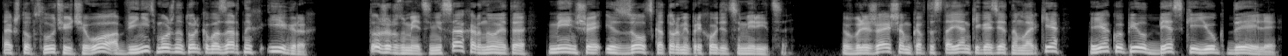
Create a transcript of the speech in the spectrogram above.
так что в случае чего обвинить можно только в азартных играх. Тоже, разумеется, не сахар, но это меньшее из зол, с которыми приходится мириться. В ближайшем к автостоянке газетном ларьке я купил Бески Юг Дейли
